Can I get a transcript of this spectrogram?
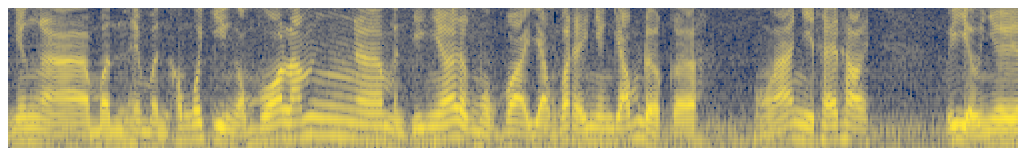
Nhưng mà mình thì mình không có chuyên rộng vó lắm mình chỉ nhớ được một vài dòng có thể nhân giống được ờ, bằng lá như thế thôi. Ví dụ như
